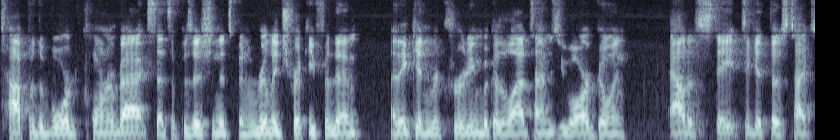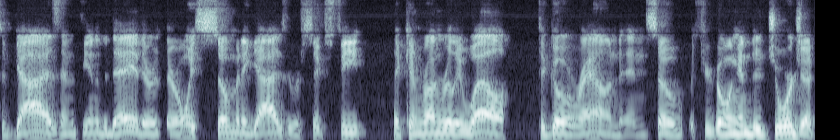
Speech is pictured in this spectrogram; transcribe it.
top of the board cornerbacks. That's a position that's been really tricky for them. I think in recruiting because a lot of times you are going out of state to get those types of guys, and at the end of the day, there there are only so many guys who are six feet that can run really well to go around. And so if you're going into Georgia,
